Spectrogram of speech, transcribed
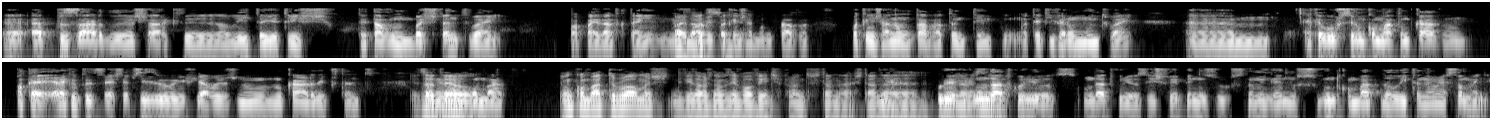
Uh, apesar de achar que a Lita e a Trish estavam bastante bem para a idade que têm, para, forma, e para quem já não estava, para quem já não estava há tanto tempo, até tiveram muito bem. acabou por ser um combate um bocado Ok, era aquilo que tu disseste. É preciso enfiá-las no, no card e, portanto, Exato, é um combate. É um combate de Raw, mas devido aos nomes envolvidos, pronto, estão na, está na, na Um dado curioso, um dado curioso. Isto foi apenas, o, se não me engano, o segundo combate da Lita na WrestleMania.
